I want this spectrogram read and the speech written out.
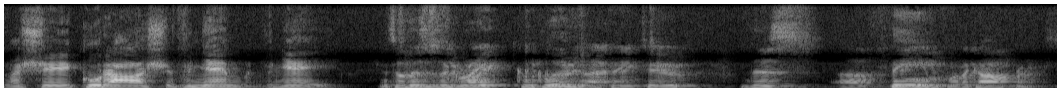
naši kuráž v něm, v něj. And so, this is a great conclusion, I think, to this uh, theme for the conference.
